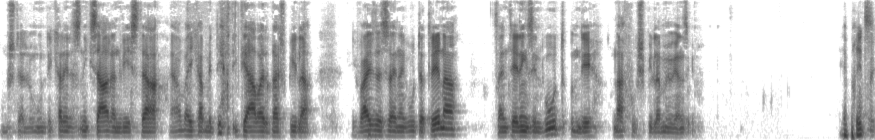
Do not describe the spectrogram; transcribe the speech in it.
Umstellung und ich kann Ihnen das nicht sagen, wie es da, ja, weil ich habe mit dem nicht gearbeitet als Spieler. Ich weiß, er ist ein guter Trainer, sein Training sind gut und die Nachwuchsspieler mögen sie. Herr Pretz,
